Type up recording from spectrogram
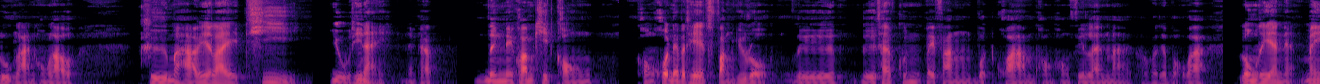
ลูกหลานของเรา คือมหาวิทยาลัยที่อยู่ที่ไหนนะครับหนึ่งในความคิดของของคนในประเทศฝั่งยุโรป หรือหรือถ้าคุณไปฟังบทความของของฟินแลนด์มาเขาก็จะบอกว่าโรงเรียนเนี่ยไม่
